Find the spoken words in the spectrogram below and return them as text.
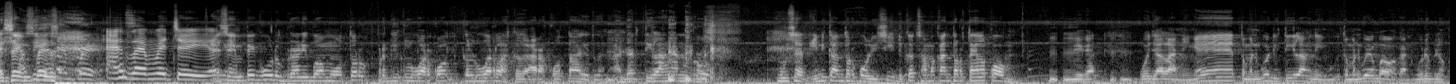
SMP. Masih SMP. SMP cuy ya. SMP gue udah berani bawa motor pergi keluar kota, keluar lah ke arah kota gitu kan. Ada tilangan bro. Buset, ini kantor polisi dekat sama kantor Telkom, iya kan? Gue jalan nih, nget, temen gue ditilang nih, temen gue yang bawa kan. Gue udah bilang,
